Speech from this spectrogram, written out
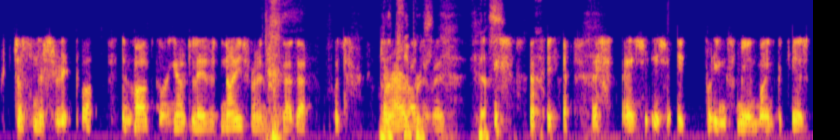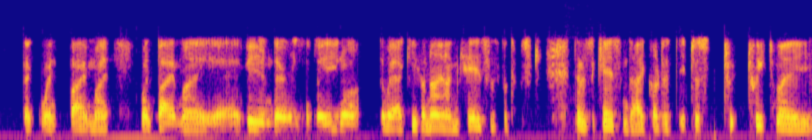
which doesn't necessarily involve going out late at night or anything like that. There clippers. Yes. it, it, brings me in mind the case that went by my went by my uh, vision there recently. You know the way I keep an eye on cases, but there was, there was a case in the High Court. It, it just t- tweaked my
